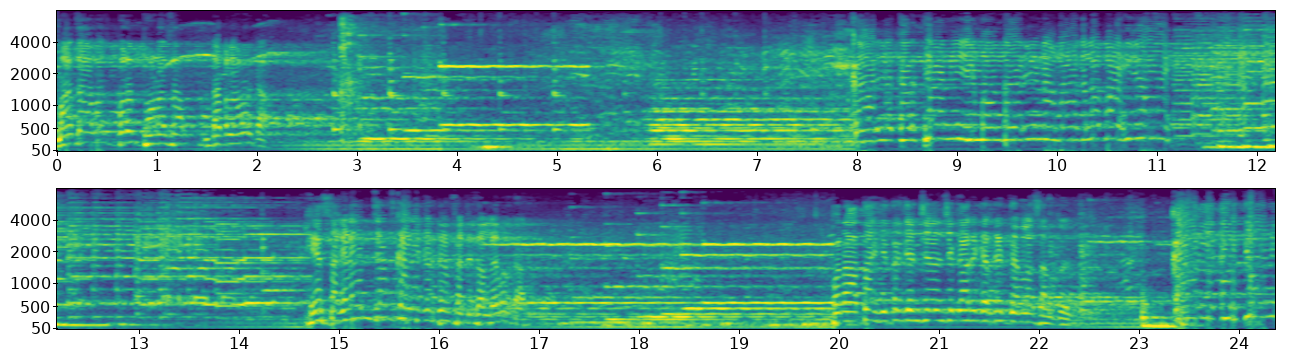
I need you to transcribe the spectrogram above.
माझा आवाज परत थोडासा दबलावर का? कार्यकर्त्यांनी हे सगळ्यांच्याच कार्यकर्त्यांसाठी चाललंय बरं का? इथं ज्यांचे ज्यांचे कार्यकर्ते आहेत त्यांना सांगतोय. कार्यकर्त्यांनी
